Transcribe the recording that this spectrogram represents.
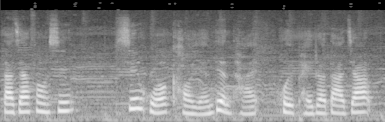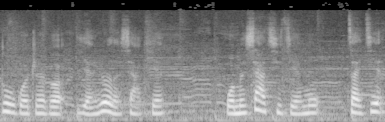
大家放心。星火考研电台会陪着大家度过这个炎热的夏天，我们下期节目再见。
